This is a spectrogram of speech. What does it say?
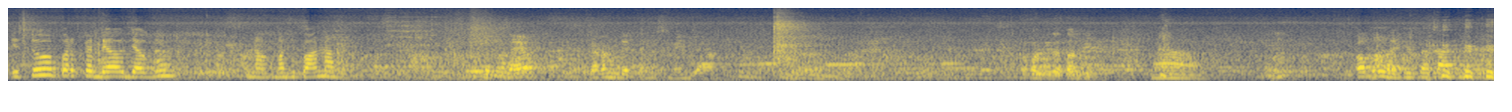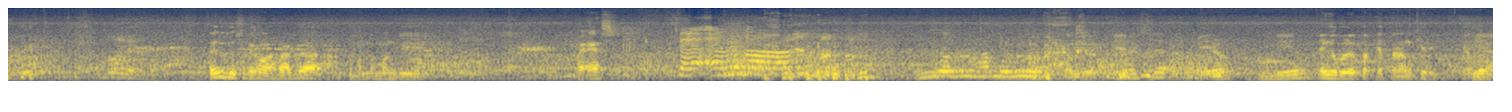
Itu perkedel jagung. Enak, masih panas. Saya sekarang udah tenis meja. Kapan kita tanding? Oh, boleh. kita tanya Saya juga sering olahraga teman-teman di PS. Kayak enak. Ambil. Iya. Ambil. Ambil. Eh nggak boleh pakai tangan kiri. Iya,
